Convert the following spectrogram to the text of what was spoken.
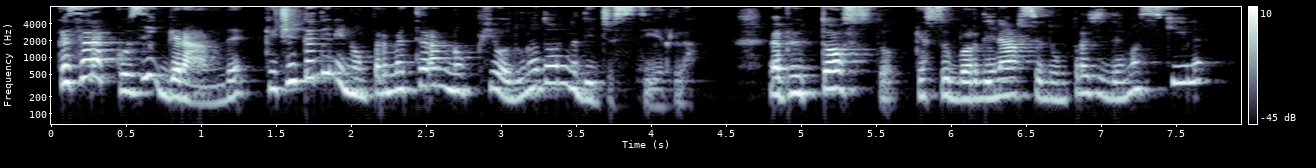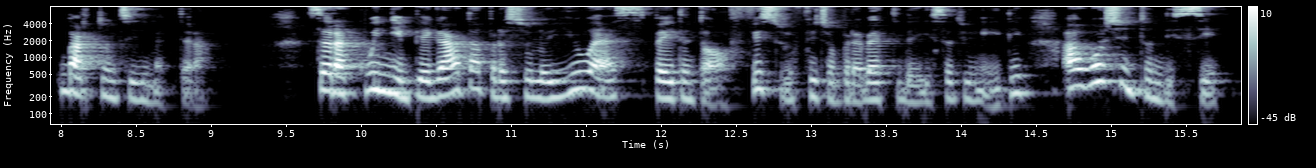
che sarà così grande che i cittadini non permetteranno più ad una donna di gestirla, ma piuttosto che subordinarsi ad un preside maschile, Barton si dimetterà. Sarà quindi impiegata presso lo US Patent Office, l'ufficio brevetti degli Stati Uniti, a Washington DC,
